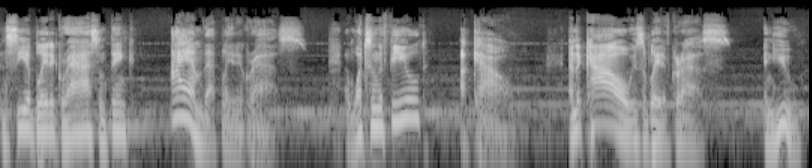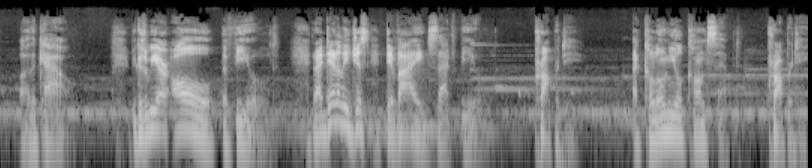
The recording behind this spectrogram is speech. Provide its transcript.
and see a blade of grass and think, I am that blade of grass. And what's in the field? A cow. And the cow is the blade of grass. And you are the cow. Because we are all the field. And identity just divides that field. Property. A colonial concept. Property.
